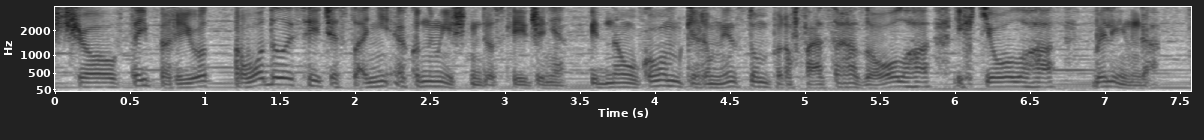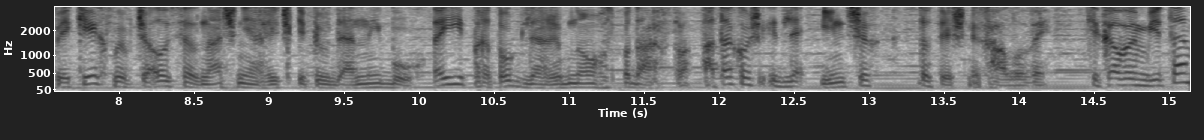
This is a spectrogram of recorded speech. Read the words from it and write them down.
що в цей період проводилися й численні економічні дослідження під науковим керівництвом професора зоолога і хтіолога Белінга, в яких вивчалося значення річки Південний Буг та її приток для рибного господарства, а також і для інших дотичних галузей. Цікавим є те,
